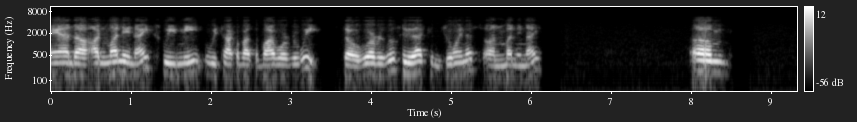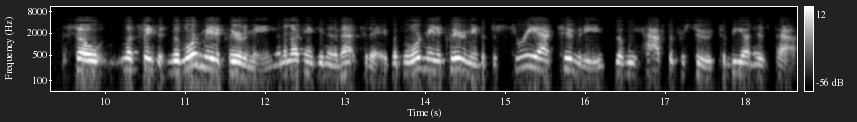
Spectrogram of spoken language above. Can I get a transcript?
And uh, on Monday nights we meet, we talk about the Bible every week. So whoever's listening to that can join us on Monday night. Um, so let's face it, the Lord made it clear to me, and I'm not going to get into that today, but the Lord made it clear to me that there's three activities that we have to pursue to be on His path.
